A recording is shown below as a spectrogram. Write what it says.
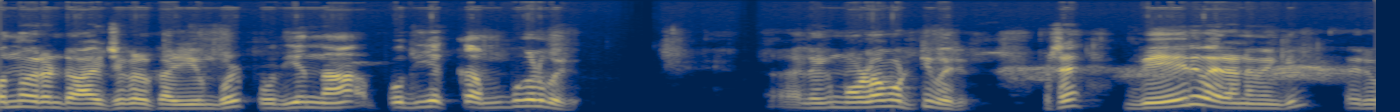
ഒന്നോ രണ്ടോ ആഴ്ചകൾ കഴിയുമ്പോൾ പുതിയ നാ പുതിയ കമ്പുകൾ വരും. അല്ലെങ്കിൽ മുള പൊട്ടി വരും. പക്ഷെ വേര് വരണമെങ്കിൽ ഒരു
